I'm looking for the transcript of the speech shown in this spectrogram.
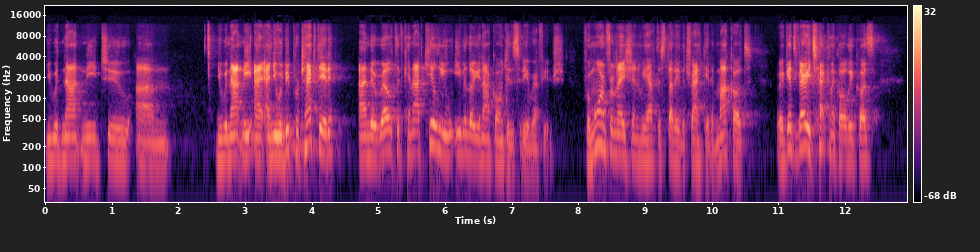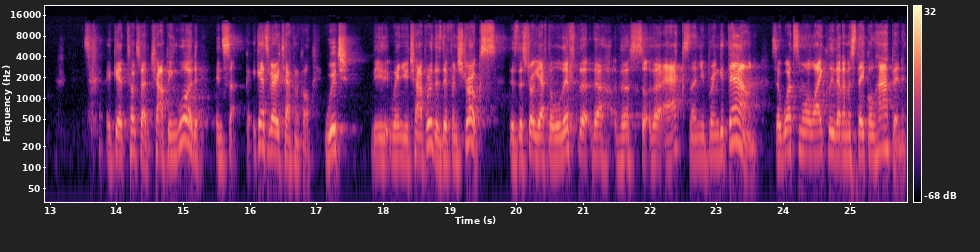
you would not need to, um, you would not need, and, and you would be protected, and the relative cannot kill you, even though you're not going to the city of refuge. For more information, we have to study the tractate of Makot, where it gets very technical because it gets, talks about chopping wood. Some, it gets very technical, which when you chop wood, there's different strokes. There's the stroke, you have to lift the, the, the, the axe, then you bring it down. So what's more likely that a mistake will happen?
